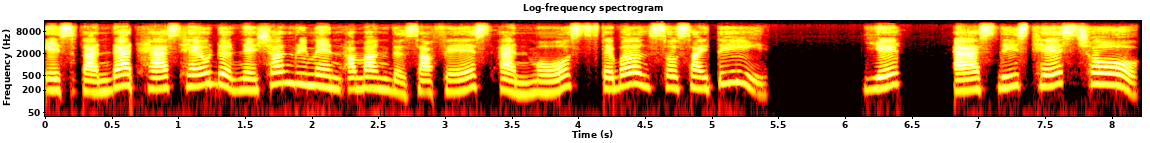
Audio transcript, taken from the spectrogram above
a standard has helped the nation remain among the safest and most stable society. Yet, as this case shows,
